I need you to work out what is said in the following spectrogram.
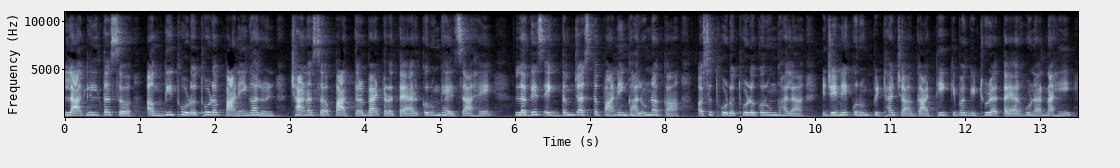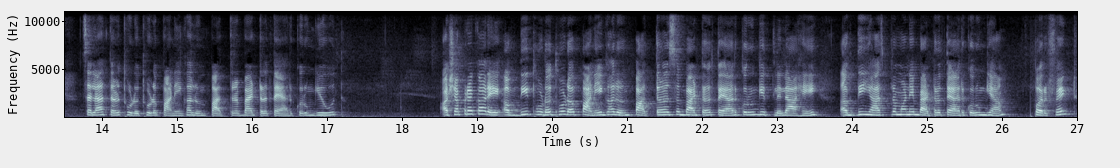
लागेल तसं अगदी थोडं थोडं पाणी घालून छान असं पातळ बॅटर तयार करून घ्यायचं आहे. लगेच एकदम जास्त पाणी घालू नका. असं थोडं थोडं करून घाला जेणेकरून पिठाच्या गाठी किंवा गिठुळ्या तयार होणार नाही. चला तर थोडं थोडं पाणी घालून पातळ बॅटर तयार करून घेऊत. अशा प्रकारे अगदी थोडं थोडं पाणी घालून पातळ असं बॅटर तयार करून घेतलेलं आहे. अगदी ह्याचप्रमाणे बॅटर तयार करून घ्या. परफेक्ट.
